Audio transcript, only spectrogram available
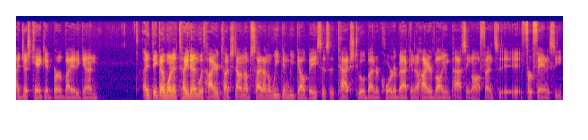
I just can't get burnt by it again. I think I want a tight end with higher touchdown upside on a week in, week out basis attached to a better quarterback and a higher volume passing offense eh, eh, for fantasy.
